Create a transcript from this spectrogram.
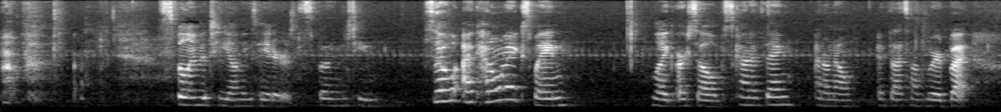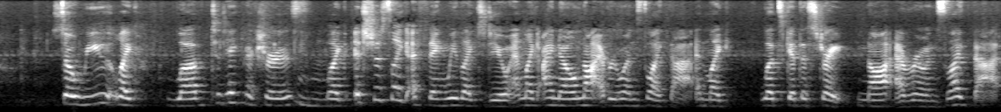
Spilling the tea on these haters. spilling the tea. So I kind of want to explain, like ourselves, kind of thing. I don't know if that sounds weird, but so we like love to take pictures. Mm-hmm. Like it's just like a thing we like to do, and like I know not everyone's like that, and like let's get this straight, not everyone's like that,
